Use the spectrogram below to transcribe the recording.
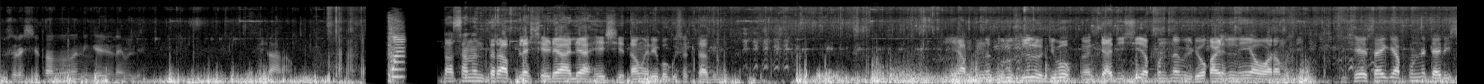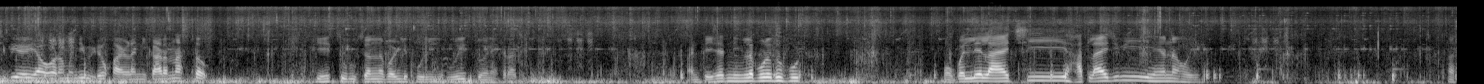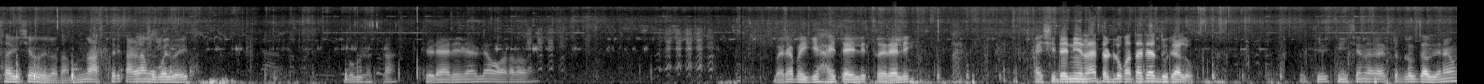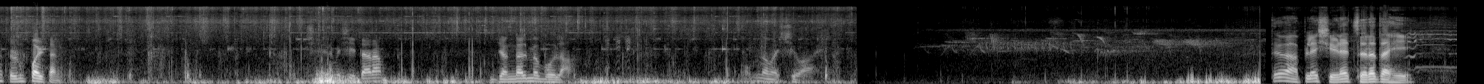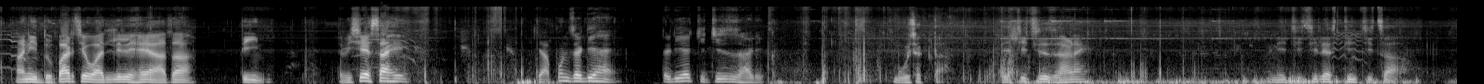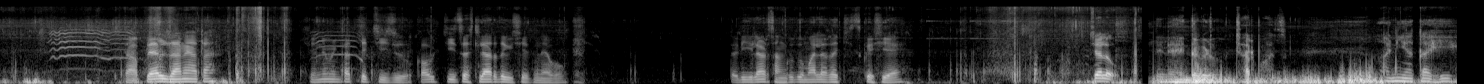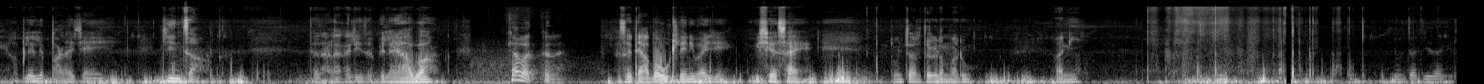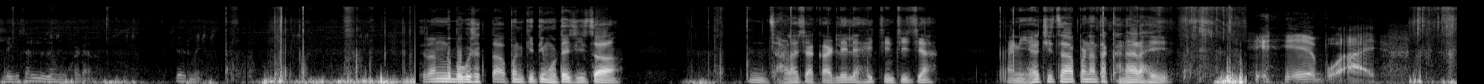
दुसऱ्या शेतात आता निघायच्या टायमले सीताराम तासानंतर आपल्या शेड्या आल्या आहे. शेतामध्ये बघू शकता तुम्ही. ही आपण तुरुसलेली होती भाऊ. आणि त्या दिवशी आपण ना व्हिडिओ काढलेला नाही या वरामध्ये विषय असा आहे की आपण ना त्या दिवशी बी या वारामध्ये व्हिडिओ काढला नाही. कारण असतं की हे तूर उचलणं पडली पुरी पुरीच दोन एकरात. आणि त्याच्यात निघलं पुढं तू फूट मोबाईलले लायाची हात लायाची बी हे ना होईल. असा विषय होईल होता म्हणून आज तरी काढला मोबाईल बाईक बघू शकता. शेड्या आलेल्या आपल्या वारात आता. बऱ्यापैकी आहे त्याले चऱ्याले. ह्या शिद्या नेला तडलोक आता त्या धुऱ्यालो तीस तीनशे तडलोक जाऊ दे ना मग तडून पलटान. शहर में सीताराम जंगल में भोला. ओम नमः शिवाय. तर आपल्या शेळ्या चरत आहे आणि दुपारचे वाजलेले आहे आता तीन. तर विषय असा आहे की आपण जडी आहे तडी आहे चिचीचं झाड एक. बघू शकता. ते चिचीचं झाड आहे. आणि चिचीले असतील चिचा. तर आपल्याला जाणं आता. शून्य मिनटात ते चीज काऊ चीज असल्यावर तर विषयच नाही भाऊ. तरी हिला सांगतो तुम्हाला आता चीज कशी आहे. चलो. दिलेले आहे दगड चार पाच. आणि आता हे आपल्याला पाडायचे आहे. चिंचा. त्या झाडाखाली जपेला आहे आबा. क्या बात कर असं ते आबा उठले नाही पाहिजे. विषय असा आहे. दोन चार दगड मारू. आणि दोन चार चिजा घेतले की चालले जाऊन मुकाड्यानं शेअर मी मित्रांनो बघू शकता आपण किती मोठ्या चिचा झाडाच्या काढलेल्या आहेत चिंचीच्या. आणि ह्या चिचा आपण आता खाणार आहे.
